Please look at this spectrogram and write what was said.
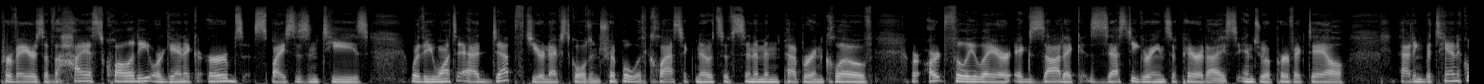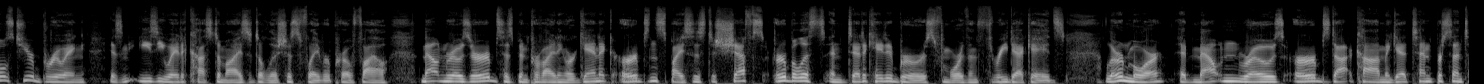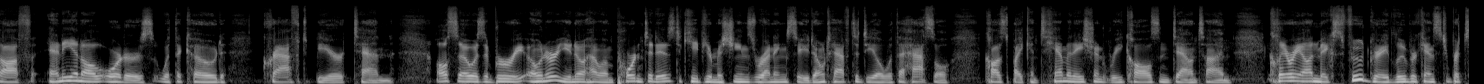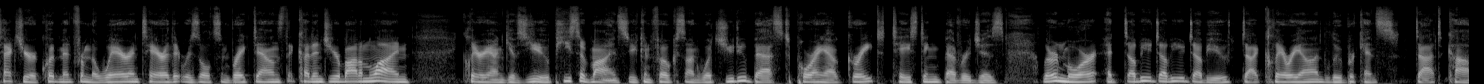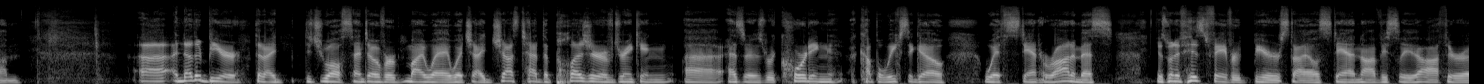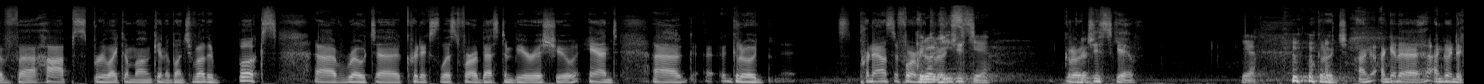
purveyors of the highest quality organic herbs, spices, and teas. Whether you want to add depth to your next golden triple with classic notes of cinnamon, pepper, and clove, or artfully layer exotic, zesty grains of paradise into a perfect ale, adding botanicals to your brewing is an easy way to customize a delicious flavor profile. Mountain Rose Herbs has been providing organic herbs and spices to chefs, herbalists, and dedicated brewers for more than three decades. Learn more at mountainroseherbs.com and get 10% off any and all orders with the code CRAFTBEER10. Also, as a brewery owner, you know how important it is to keep your machines running so you don't have to deal with the hassle caused by contamination, recalls, and downtime. Clarion makes food grade lubricants to protect your equipment from the wear and tear that results in breakdowns that cut into your bottom line. Clarion gives you peace of mind so you can focus on what you do best, pouring out great tasting beverages. Learn more at www.clarionlubricants.com. Uh, another beer that I that you all sent over my way, which I just had the pleasure of drinking uh, as I was recording a couple weeks ago with Stan Hieronymus, is one of his favorite beer styles. Stan, obviously the author of uh, Hops, Brew Like a Monk, and a bunch of other books, uh, wrote a critics list for our best in beer issue, and uh, Gro- pronounce it for me. Grodziskie. Grodziskie. Yeah. I'm, I'm gonna I'm going to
